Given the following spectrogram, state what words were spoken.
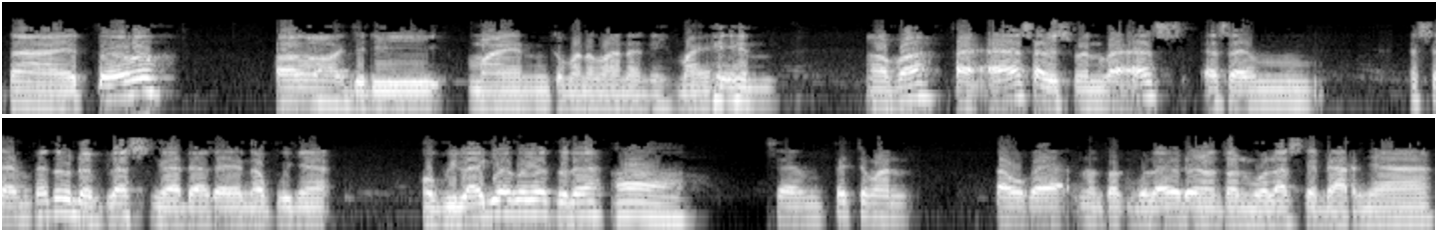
Nah itu Oh, jadi main ke mana-mana nih, main apa PS, habis main PS, SM, SMP tuh udah belas nggak ada kayak nggak punya hobi lagi aku ya udah. Ah, SMP cuman tahu kayak nonton bola udah nonton bola sekedarnya.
